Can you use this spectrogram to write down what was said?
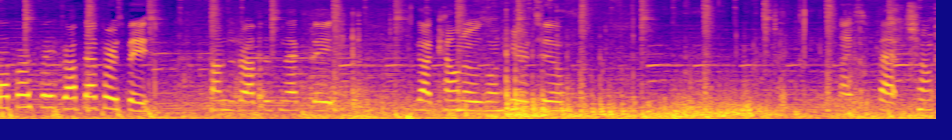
that first bait, drop that first bait. Time to drop this next bait. We got cow nose on here too. Nice fat chunk.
